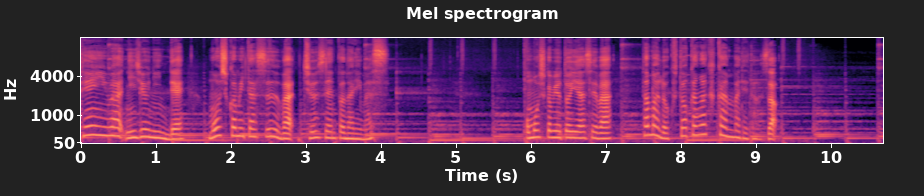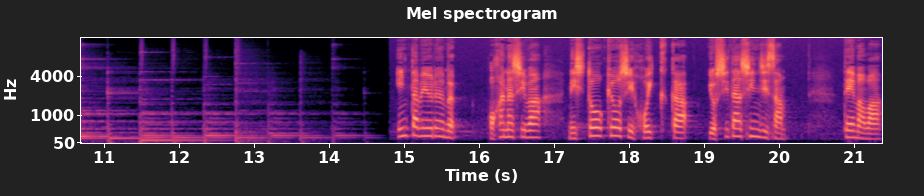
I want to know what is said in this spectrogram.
定員は20人で申し込み多数は抽選となります。お申し込みお問い合わせは多摩六都科学館までどうぞ。インタビュールームお話は西東京市保育課吉田真二さん。テーマは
